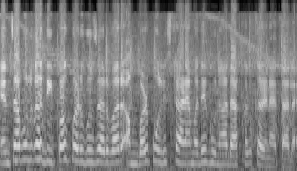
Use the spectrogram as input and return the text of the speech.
यांचा मुलगा दीपक बडगुजरवर अंबड पोलीस ठाण्यामध्ये गुन्हा दाखल करण्यात आलाय.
